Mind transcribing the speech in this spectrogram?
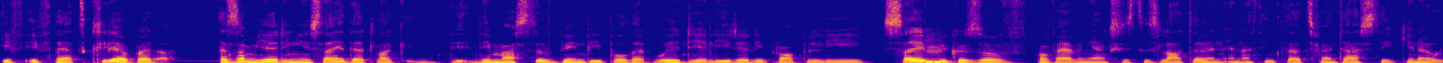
if if that's clear but yeah. as i'm hearing you say that like th- there must have been people that were really really properly saved mm. because of of having access to Zlto and, and i think that's fantastic you know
